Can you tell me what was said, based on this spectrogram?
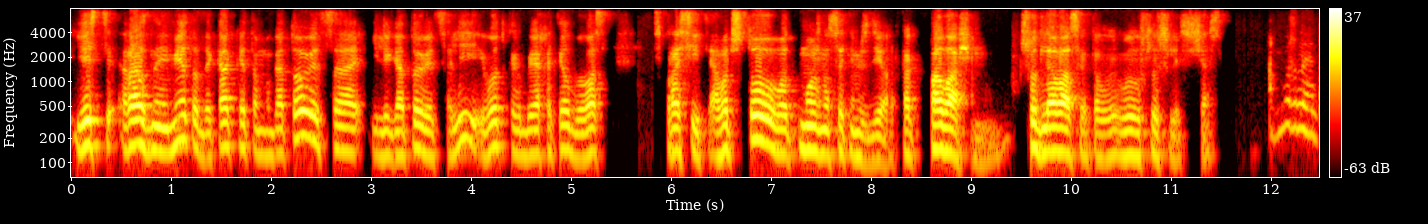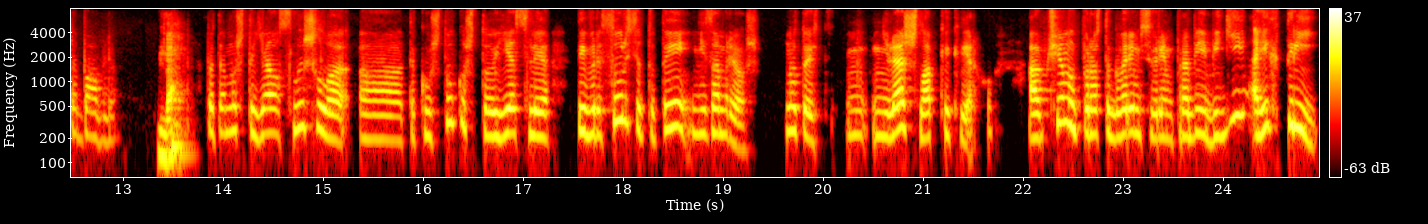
есть разные методы, как к этому готовиться или готовиться ли. И вот как бы я хотел бы вас спросить, а вот что вот можно с этим сделать, как по-вашему? Что для вас это вы, вы услышали сейчас? А можно я добавлю? Да. Потому что я услышала э, такую штуку, что если ты в ресурсе, то ты не замрешь. Ну, то есть не ляжешь лапкой кверху. А вообще мы просто говорим все время про бей-беги, а их три.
